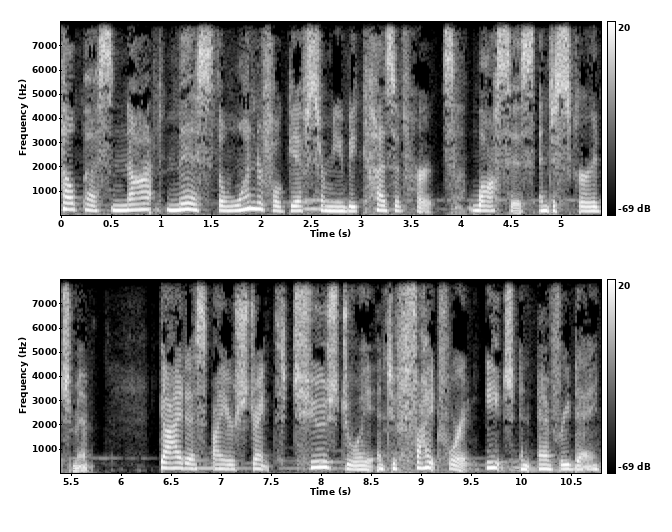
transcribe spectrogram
Help us not miss the wonderful gifts from you because of hurts, losses, and discouragement. Guide us by your strength to choose joy and to fight for it each and every day.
